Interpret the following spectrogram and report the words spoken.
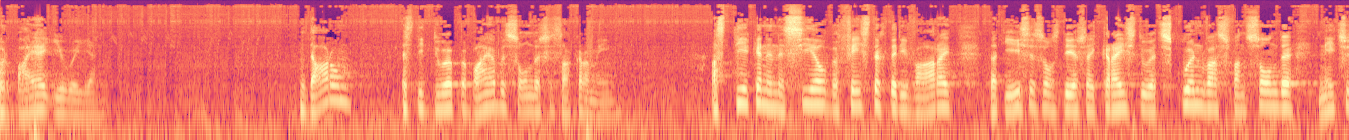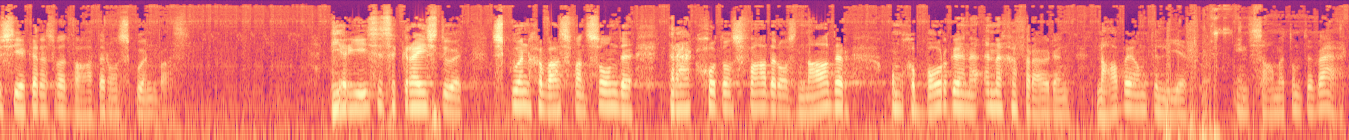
oor baie eeue heen. En daarom is die doop 'n baie besonderse sakrament. As teken en 'n seël bevestig dit die waarheid dat Jesus ons deur sy kruisdood skoon was van sonde, net so seker as wat water ons skoon was deur Jesus se kruisdood skoon gewas van sonde trek God ons Vader ons nader om geborge in 'n innige verhouding naby hom te leef en saam met hom te werk.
